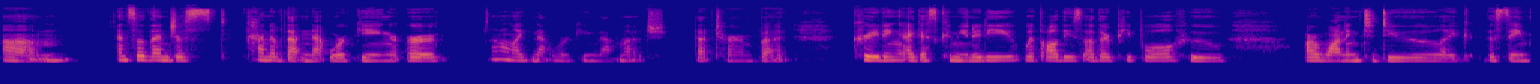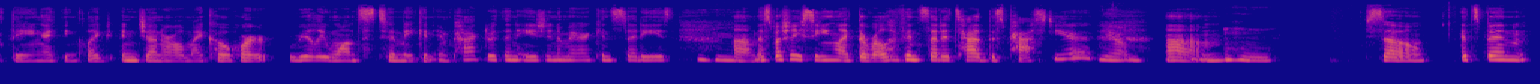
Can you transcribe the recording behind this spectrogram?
Um, and so then just kind of that networking, or I don't like networking that much, that term, but creating, I guess, community with all these other people who are wanting to do like the same thing. I think, like, in general, my cohort really wants to make an impact within Asian American studies, Mhm. um, especially seeing like the relevance that it's had this past year. yeah. Um, Mm-hmm. so it's been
